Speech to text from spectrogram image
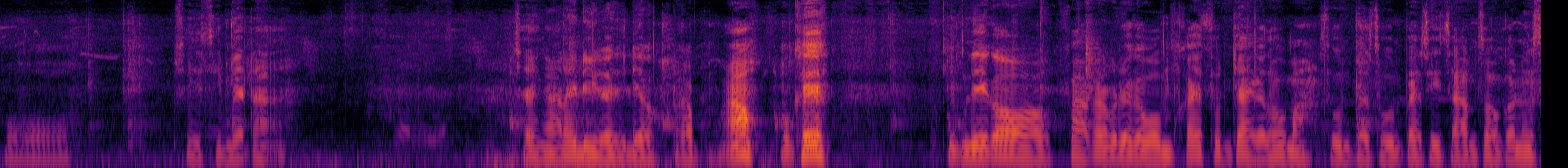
โอ้โหสี่สิบเมตรฮะใช้งานได้ดีเลยทีเดียวนะครับเอาโอเคคลิปนี้ก็ฝากกันไว้ด้วยครับผม ใครสนใจก็โทรมา 0 8 0 8 4 3 2 9 1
